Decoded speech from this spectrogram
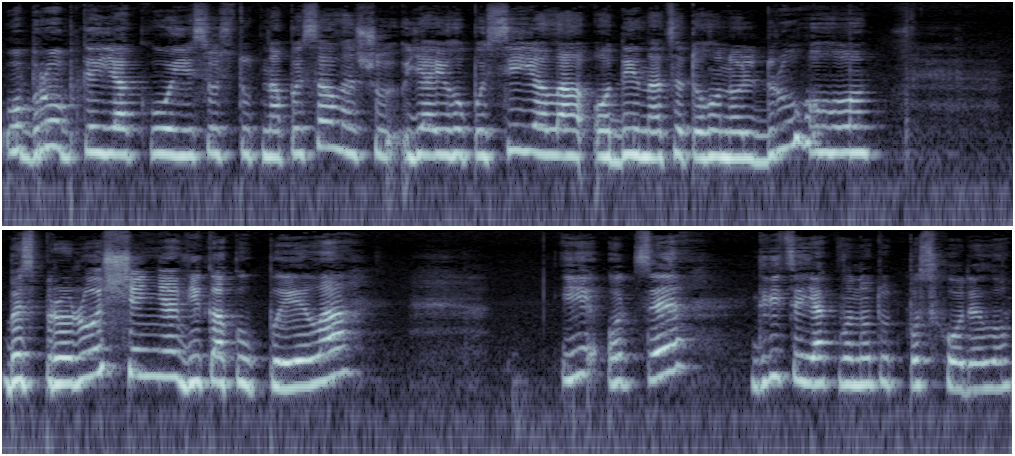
обробки якоїсь. Ось тут написала, що я його посіяла 11.02. Без пророщення Віка купила. І оце, дивіться, як воно тут посходило.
